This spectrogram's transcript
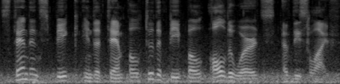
stand and speak in the temple to the people all the words of this life.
